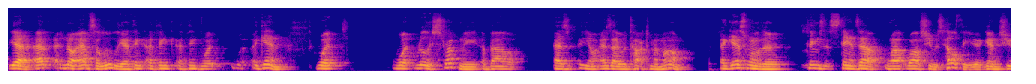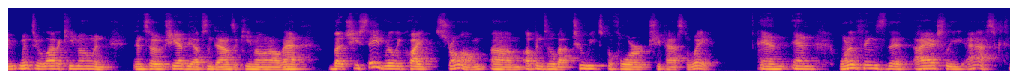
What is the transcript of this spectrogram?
Yeah. I, no, absolutely. I think, I think, I think what, again, what, what really struck me about as, you know, as I would talk to my mom, I guess one of the things that stands out while, while she was healthy, again, she went through a lot of chemo and, and so she had the ups and downs of chemo and all that but she stayed really quite strong um, up until about two weeks before she passed away. And and one of the things that I actually asked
